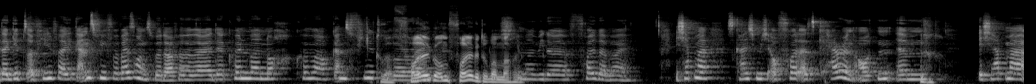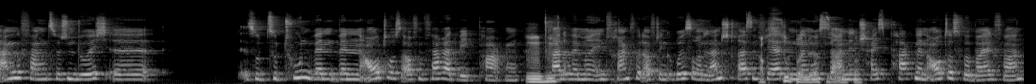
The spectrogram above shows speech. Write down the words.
da gibt es auf jeden Fall ganz viel Verbesserungsbedarf. Also da, da können wir noch, können wir noch ganz viel Über drüber Folge ranten um Folge drüber bin ich machen. immer wieder voll dabei. Ich habe mal, das kann ich mich auch voll als Karen outen. Ähm, ich habe mal angefangen zwischendurch äh, so zu tun, wenn, wenn Autos auf dem Fahrradweg parken. Gerade wenn man in Frankfurt auf den größeren Landstraßen Ach, fährt und dann musst du an den einfach. scheiß parkenden Autos vorbeifahren.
